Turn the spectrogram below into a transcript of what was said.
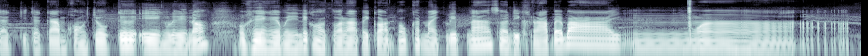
จากกิจกรรมของโจ๊กเกอร์เองเลยเนาะโอเคยังไงวันนี้ได้ขอตัวลาไปก่อนพบกันใหม่คลิปหน้าสวัสดีครับบ๊ายบายอืม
